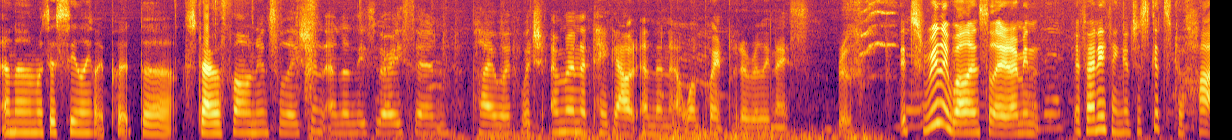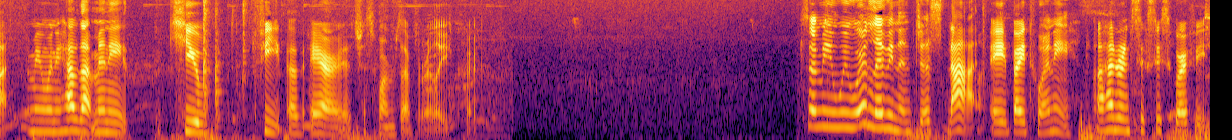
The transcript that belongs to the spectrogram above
And then with the ceiling, I put the styrofoam insulation and then these very thin plywood, which I'm going to take out and then at one point put a really nice roof. It's really well insulated. I mean, if anything, it just gets too hot. I mean, when you have that many cube feet of air, it just warms up really quick. So, I mean, we were living in just that 8 by 20, 160 square feet.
